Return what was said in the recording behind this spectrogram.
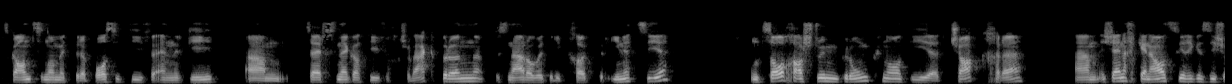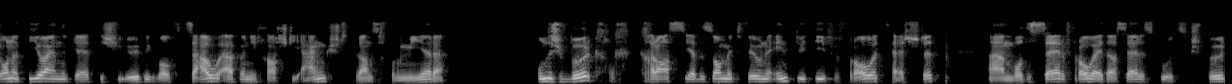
das Ganze noch mit einer positiven Energie ähm, zuerst das Negative wegbrennen, das dann auch wieder in den Körper reinziehen. Und so kannst du im Grunde genommen die Chakren, ähm, ist eigentlich genau das Gleiche, es ist auch eine bioenergetische Übung, wo auf Zellebene kannst du die Ängste transformieren. Und es ist wirklich krass. Ich habe das auch mit vielen intuitiven Frauen getestet, ähm, wo das sehr, Frauen haben da sehr ein gutes Gespür.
